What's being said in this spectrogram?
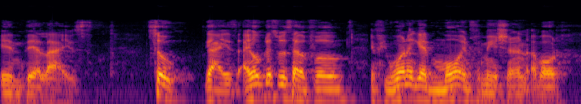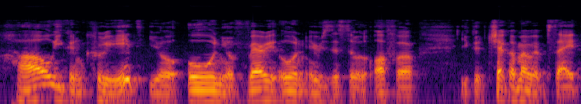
in their lives. So, guys, I hope this was helpful. If you want to get more information about how you can create your own, your very own irresistible offer, you could check out my website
